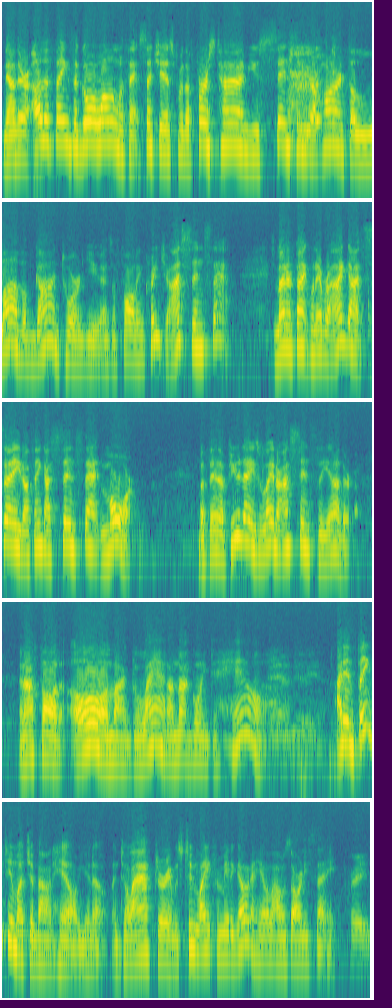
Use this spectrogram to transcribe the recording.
Now, there are other things that go along with that, such as for the first time you sense in your heart the love of God toward you as a fallen creature. I sense that. As a matter of fact, whenever I got saved, I think I sensed that more. But then a few days later, I sensed the other. And I thought, oh, am I glad I'm not going to hell? I didn't think too much about hell, you know, until after it was too late for me to go to hell. I was already saved. Praise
